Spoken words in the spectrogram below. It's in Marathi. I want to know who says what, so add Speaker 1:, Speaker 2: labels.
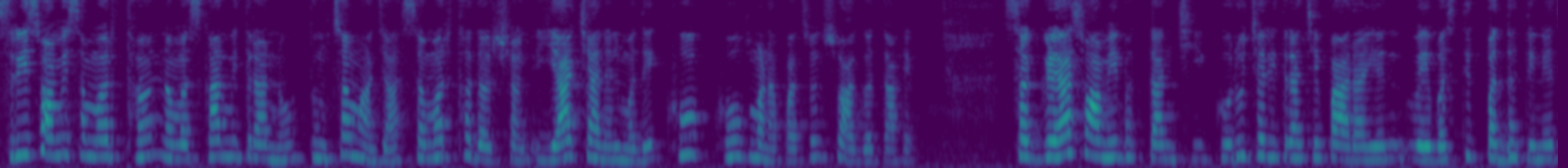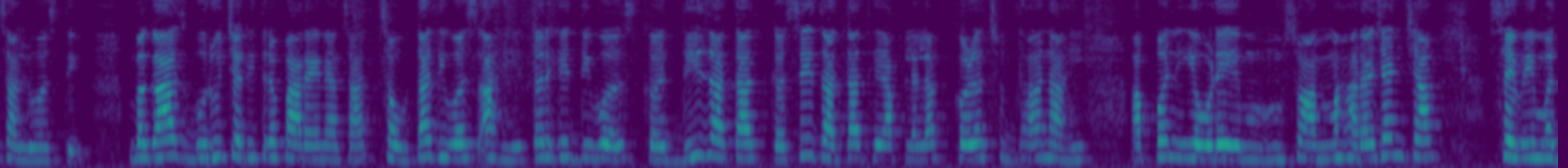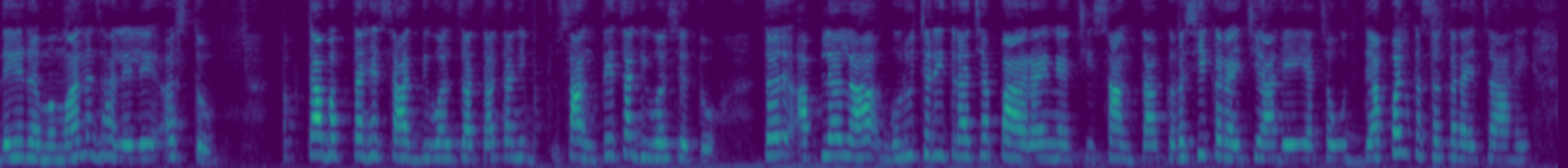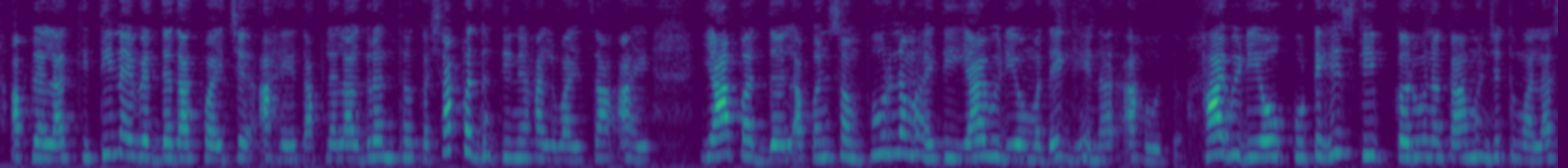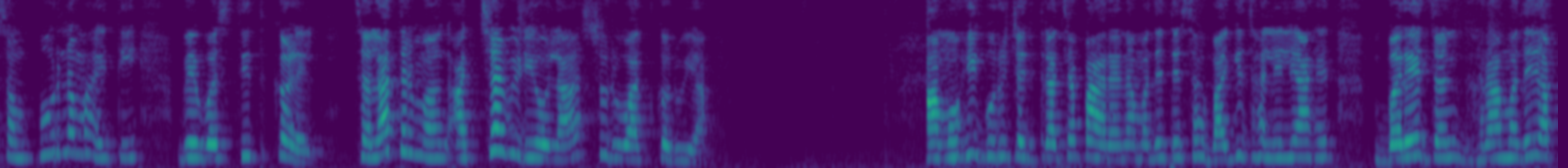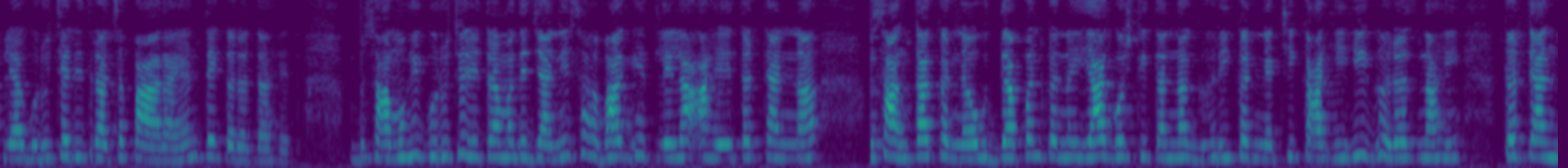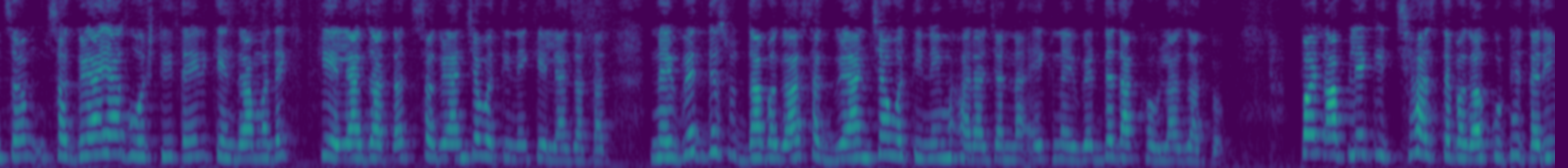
Speaker 1: श्री स्वामी समर्थ नमस्कार मित्रांनो. तुमचं माझ्या समर्थ दर्शन या चॅनलमध्ये खूप खूप मनापासून स्वागत आहे. सगळ्या स्वामी भक्तांची गुरुचरित्राचे पारायण व्यवस्थित पद्धतीने चालू असते. बघा आज गुरुचरित्र पारायणाचा चौथा दिवस आहे. तर हे दिवस कधी जातात कसे जातात हे आपल्याला कळत सुद्धा नाही. आपण एवढे स्वामी महाराजांच्या सेवेमध्ये रममान झालेले असतो. बघता बघता हे सात दिवस जातात आणि सांगतेचा दिवस येतो. तर आपल्याला गुरुचरित्राच्या पारायणाची सांगता कशी करायची आहे याचं उद्यापन कसं करायचं आहे आपल्याला किती नैवेद्य दाखवायचे आहेत आपल्याला ग्रंथ कशा पद्धतीने हलवायचा आहे याबद्दल आपण संपूर्ण माहिती या व्हिडिओमध्ये घेणार आहोत. हा व्हिडिओ कुठेही स्किप करू नका म्हणजे तुम्हाला संपूर्ण माहिती व्यवस्थित कळेल. चला तर मग आजच्या व्हिडिओला सुरुवात करूया. सामूहिक गुरुचरित्राच्या पारायणामध्ये ते सहभागी झालेले आहेत. बरेच जण घरामध्ये आपल्या गुरुचरित्राचं पारायण ते करत आहेत. सामूहिक गुरुचरित्रामध्ये ज्यांनी सहभाग घेतलेला आहे तर त्यांना सांगता करणं उद्यापन करणं या गोष्टी त्यांना घरी करण्याची काहीही गरज नाही. तर त्यांचं सगळ्या या गोष्टी ते केंद्रामध्ये केल्या जातात सगळ्यांच्या वतीने केल्या जातात. नैवेद्य सुद्धा बघा सगळ्यांच्या वतीने महाराजांना एक नैवेद्य दाखवला जातो. पण आपली एक इच्छा असते बघा कुठेतरी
